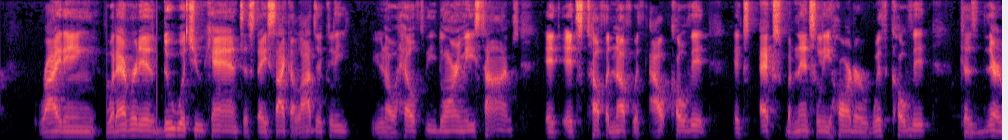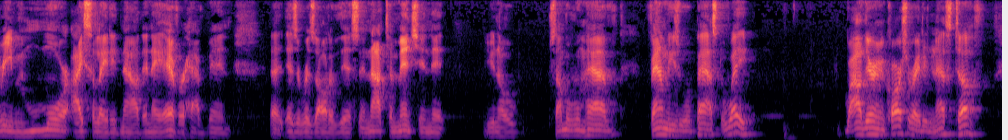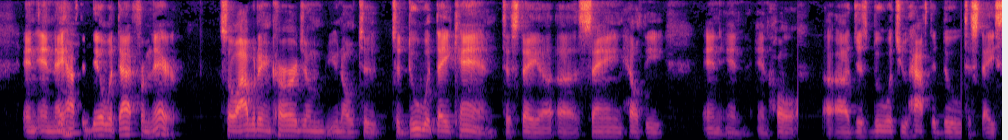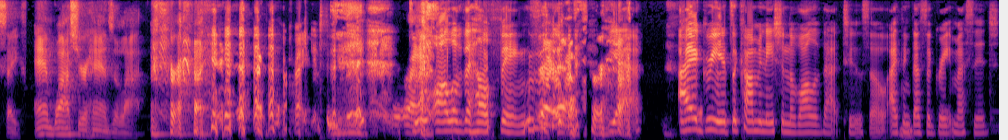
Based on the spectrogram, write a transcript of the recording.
writing, whatever it is. Do what you can to stay psychologically you know, healthy during these times. It, it's tough enough without COVID. It's exponentially harder with COVID because they're even more isolated now than they ever have been uh, as a result of this. And not to mention that, you know, some of them have families who have passed away while they're incarcerated, and that's tough. And and they mm-hmm. have to deal with that from there. So I would encourage them, you know, to to do what they can to stay a, a sane, healthy and and and whole. Uh, uh, just do what you have to do to stay safe and wash your hands a lot. right. right. Do all of the health things. Right, right, yeah. I agree. It's a combination of all of that too. So I think mm-hmm. that's a great message.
